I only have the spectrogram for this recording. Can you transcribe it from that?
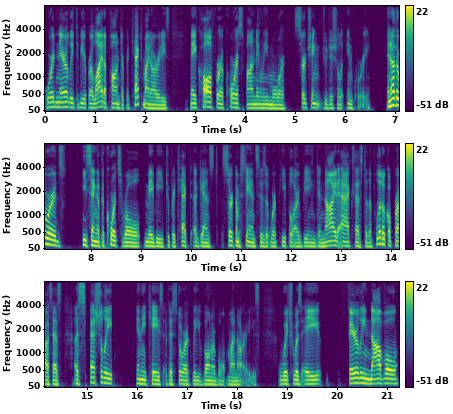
ordinarily to be relied upon to protect minorities, may call for a correspondingly more searching judicial inquiry. In other words, He's saying that the court's role may be to protect against circumstances where people are being denied access to the political process, especially in the case of historically vulnerable minorities, which was a fairly novel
